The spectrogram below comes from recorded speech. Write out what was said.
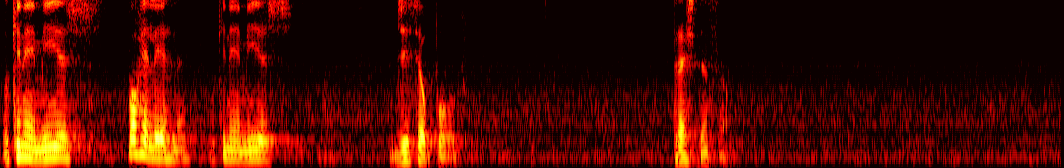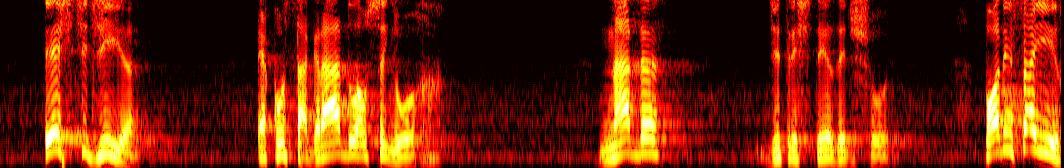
o que Neemias, vou reler, né? O que Neemias disse ao povo. Preste atenção. Este dia é consagrado ao Senhor. Nada de tristeza e de choro. Podem sair,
